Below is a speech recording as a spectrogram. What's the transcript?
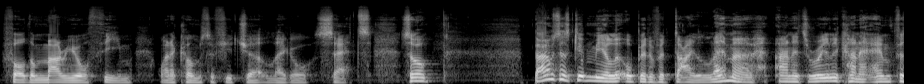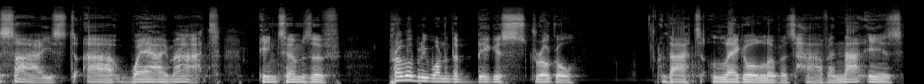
for the mario theme when it comes to future lego sets. So Bowser's given me a little bit of a dilemma, and it's really kind of emphasized uh, where I'm at in terms of probably one of the biggest struggle that Lego lovers have, and that is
